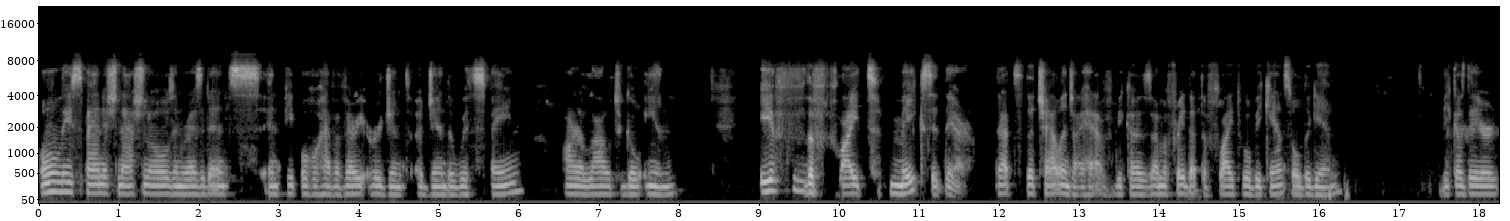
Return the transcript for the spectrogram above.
only Spanish nationals and residents and people who have a very urgent agenda with Spain are allowed to go in if the flight makes it there. That's the challenge I have because I'm afraid that the flight will be canceled again because they're.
